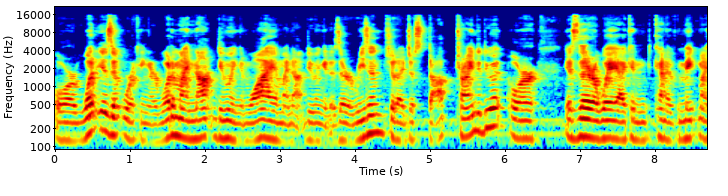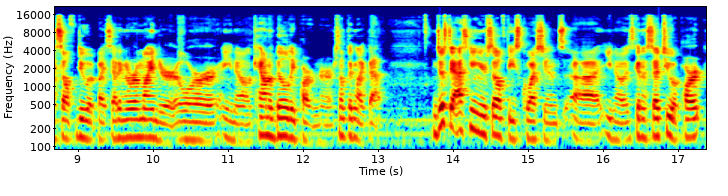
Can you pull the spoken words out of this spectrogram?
Or what isn't working? Or what am I not doing and why am I not doing it? Is there a reason? Should I just stop trying to do it? Or is there a way I can kind of make myself do it by setting a reminder or, you know, accountability partner or something like that? Just asking yourself these questions, uh, you know, is going to set you apart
